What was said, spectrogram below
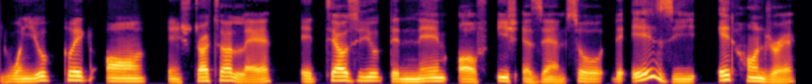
when you click on instructor led, it tells you the name of each exam. So the AZ 800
